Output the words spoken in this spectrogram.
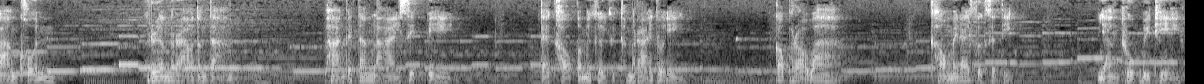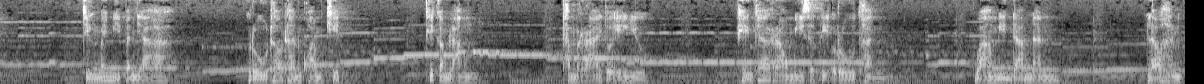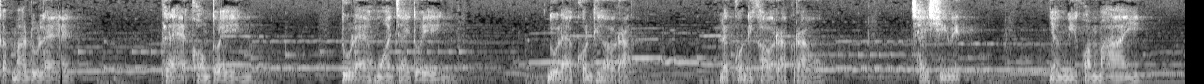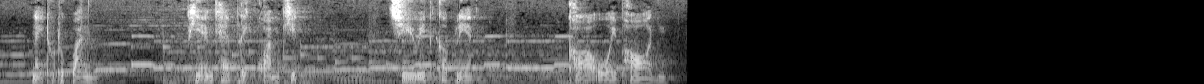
บางคน เรื่องราวต่างๆ ผ่านไปตั้งหลายสิบปี แต่เขาก็ไม่เคยหยุดทำร้ายตัวเอง ก็เพราะว่า เขาไม่ได้ฝึกสติ อย่างถูกวิธี จึงไม่มีปัญญา รู้เท่าทันความคิด ที่กำลังทำร้ายตัวเองอยู่ เพียงแค่เรามีสติรู้ทัน วางมีดด้ามนั้น แล้วหันกลับมาดูแล แผลของตัวเอง ดูแลหัวใจตัวเอง ดูแลคนที่เรารัก และคนที่เขารักเรา ใช้ชีวิต อย่างมีความหมาย ในทุกๆวัน เพียงแค่พลิกความคิด ชีวิตก็เปลี่ยน ขออวยพร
